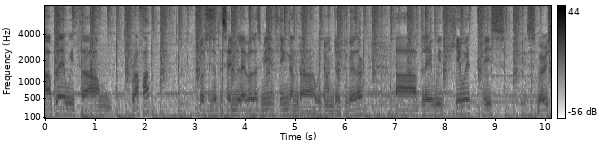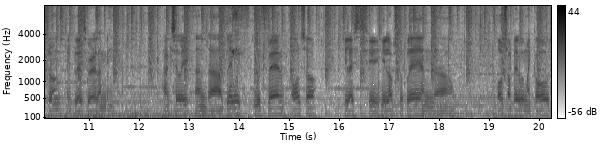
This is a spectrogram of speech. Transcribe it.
I play with um, Rafa because he's at the same level as me, I think, and uh, we can enjoy together. Uh, play with Hewitt, he's, he's very strong, he plays better than me, actually. And uh, play with, with Fer also, he, likes, he, he loves to play, and uh, also play with my coach.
